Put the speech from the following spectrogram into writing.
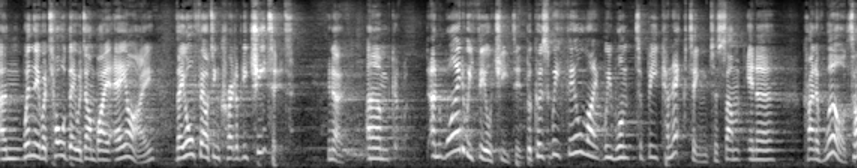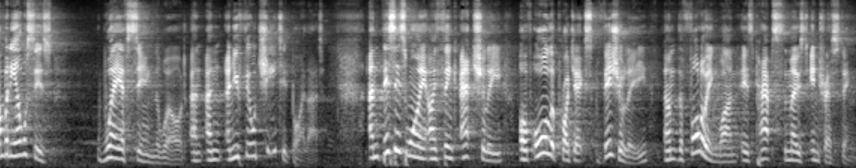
And when they were told they were done by AI, they all felt incredibly cheated. You know, um, and why do we feel cheated? Because we feel like we want to be connecting to some inner kind of world, somebody else's way of seeing the world, and, and, and you feel cheated by that. And this is why I think actually of all the projects visually, um, the following one is perhaps the most interesting.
